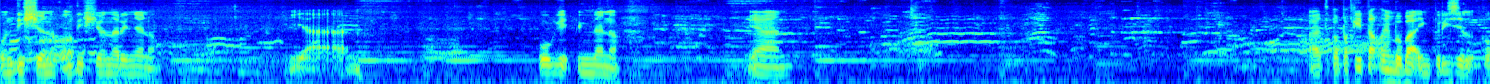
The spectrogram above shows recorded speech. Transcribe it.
Condition na condition na rin yan, no? Yan. Pugi, tingnan, no? Yan. At papakita ko yung babaeng prizel ko.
